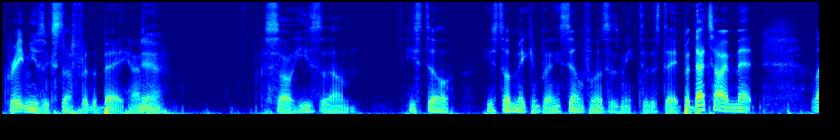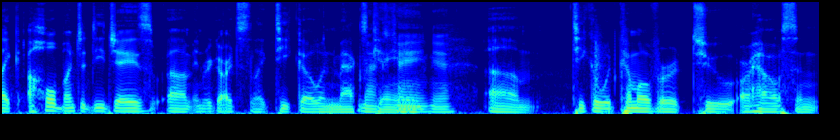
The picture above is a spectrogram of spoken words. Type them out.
great music stuff for the Bay. I yeah. mean, so he's um, he's still he's still making and he still influences me to this day. But that's how I met like a whole bunch of DJs um, in regards to like Tico and Max, Max Kane. Kane, yeah. Um, Tico would come over to our house and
